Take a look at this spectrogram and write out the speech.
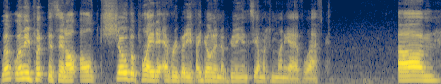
let, let me put this in. I'll, I'll show the play to everybody if I don't end up doing it and see how much money I have left. Um.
